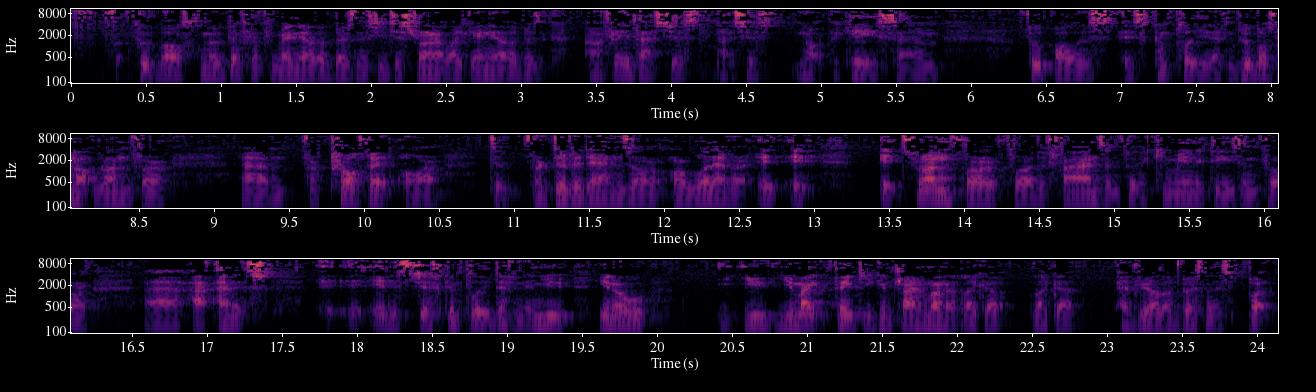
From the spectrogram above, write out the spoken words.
f- football's no different from any other business. You just run it like any other business. I'm afraid that's just that's just not the case. Um, football is, is completely different. Football's not run for um, for profit or to, for dividends or, or whatever. It, it it's run for, for the fans and for the communities and for uh, and it's it, it is just completely different. And you you know you you might think you can try and run it like a like a every other business, but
